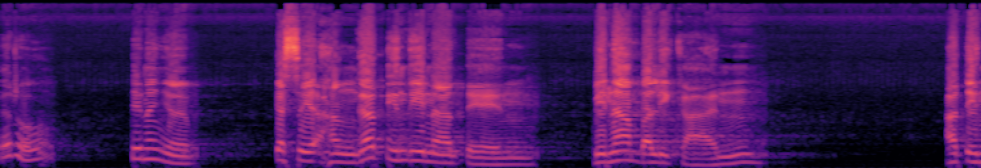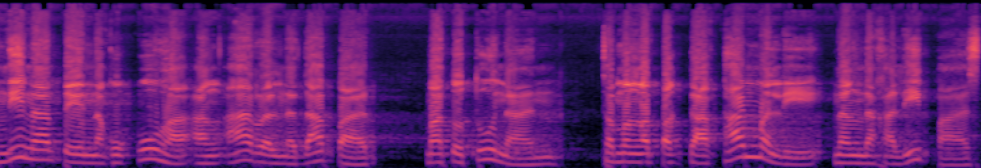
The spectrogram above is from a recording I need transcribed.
Pero, tinan nyo, kasi hanggat hindi natin binabalikan at hindi natin nakukuha ang aral na dapat matutunan sa mga pagkakamali ng nakalipas,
